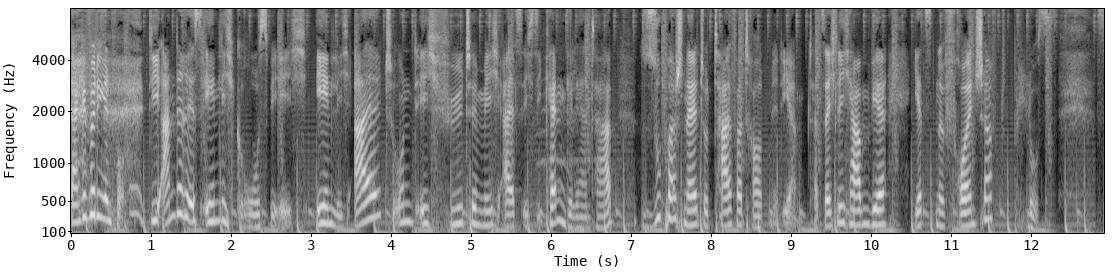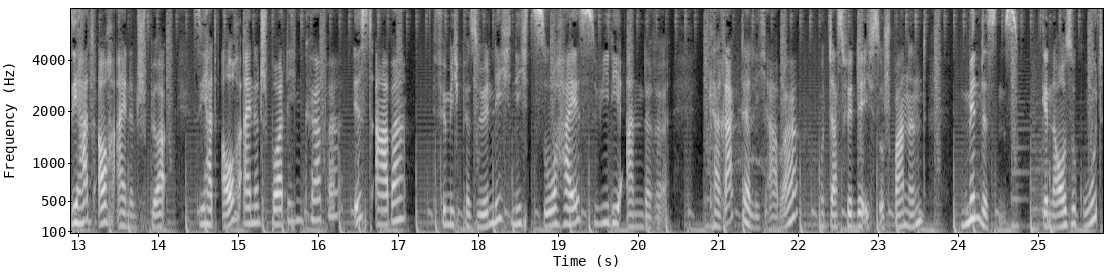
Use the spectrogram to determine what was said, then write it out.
Danke für die Info. Die andere ist ähnlich groß wie ich, ähnlich alt und ich fühlte mich, als ich sie kennengelernt habe, super schnell total vertraut mit ihr. Tatsächlich haben wir jetzt eine Freundschaft plus. Sie hat auch einen Spör sie hat auch einen sportlichen Körper, ist aber für mich persönlich nicht so heiß wie die andere. Charakterlich aber, und das finde ich so spannend, mindestens genauso gut,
